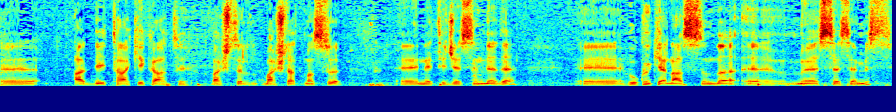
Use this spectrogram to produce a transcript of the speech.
e, adli tahkikatı başlatır- başlatması e, neticesinde de e, hukuken aslında e, müessesemiz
